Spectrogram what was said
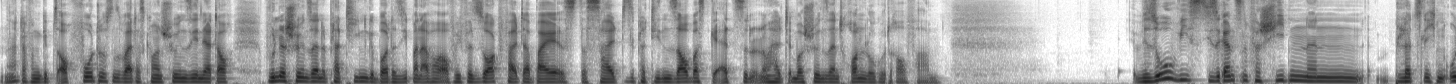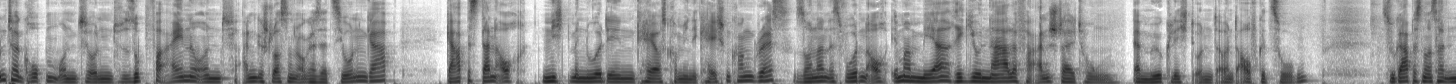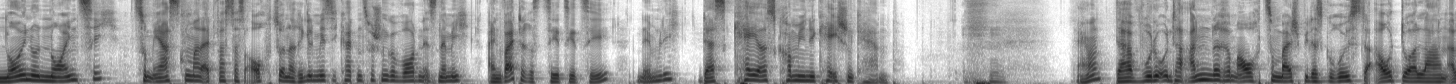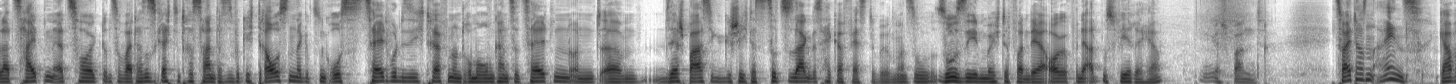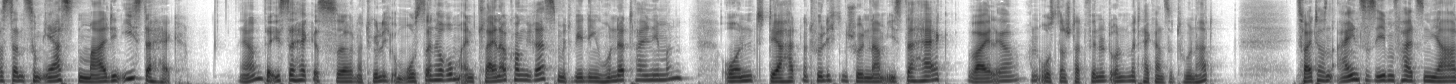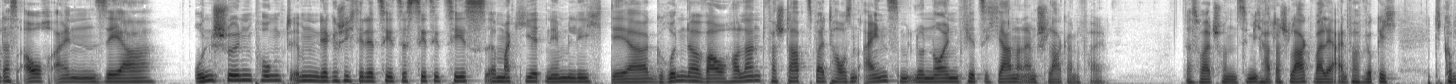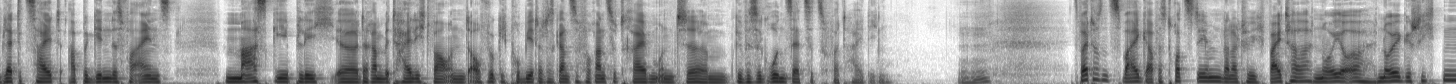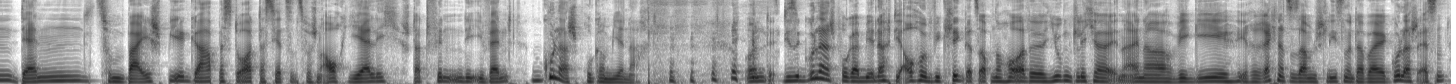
Ne, davon gibt es auch Fotos und so weiter, das kann man schön sehen. Der hat auch wunderschön seine Platinen gebaut. Da sieht man einfach auch, wie viel Sorgfalt dabei ist, dass halt diese Platinen sauberst geätzt sind und halt immer schön sein Tron-Logo drauf haben so wie es diese ganzen verschiedenen plötzlichen Untergruppen und, und Subvereine und angeschlossenen Organisationen gab, gab es dann auch nicht mehr nur den Chaos Communication Congress, sondern es wurden auch immer mehr regionale Veranstaltungen ermöglicht und, und aufgezogen. So gab es 1999 zum ersten Mal etwas, das auch zu einer Regelmäßigkeit inzwischen geworden ist, nämlich ein weiteres CCC, nämlich das Chaos Communication Camp. Ja, da wurde unter anderem auch zum Beispiel das größte Outdoor-LAN aller Zeiten erzeugt und so weiter. Das ist recht interessant. Das ist wirklich draußen. Da gibt es ein großes Zelt, wo die sich treffen und drumherum kannst du zelten und ähm, sehr spaßige Geschichte. Das ist sozusagen das Hacker-Festival, wenn man es so, so sehen möchte von der, von der Atmosphäre her. Ja, spannend. 2001 gab es dann zum ersten Mal den Easter Hack. Ja, der Easter Hack ist äh, natürlich um Ostern herum ein kleiner Kongress mit wenigen hundert Teilnehmern und der hat natürlich den schönen Namen Easter Hack, weil er an Ostern stattfindet und mit Hackern zu tun hat. 2001 ist ebenfalls ein Jahr, das auch einen sehr unschönen Punkt in der Geschichte der C des CCCs äh, markiert, nämlich der Gründer Wow Holland verstarb 2001 mit nur 49 Jahren an einem Schlaganfall. Das war halt schon ein ziemlich harter Schlag, weil er einfach wirklich die komplette Zeit ab Beginn des Vereins maßgeblich äh, daran beteiligt war und auch wirklich probiert hat, das Ganze voranzutreiben und ähm, gewisse Grundsätze zu verteidigen. 2002 gab es trotzdem dann natürlich weiter neue, neue Geschichten, denn zum Beispiel gab es dort das jetzt inzwischen auch jährlich stattfindende Event Gulasch-Programmiernacht. Und diese Gulasch-Programmiernacht, die auch irgendwie klingt, als ob eine Horde Jugendlicher in einer WG ihre Rechner zusammenschließen und dabei Gulasch essen,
